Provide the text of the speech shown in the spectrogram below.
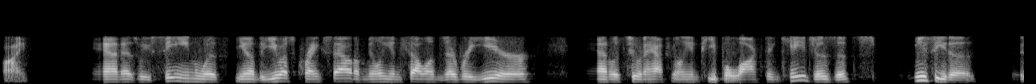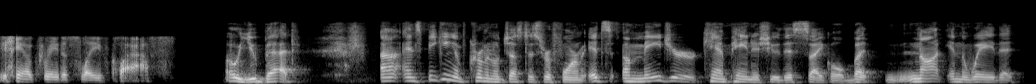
crime. And as we've seen with, you know, the U.S. cranks out a million felons every year, and with two and a half million people locked in cages, it's easy to, you know, create a slave class. Oh, you bet. Uh, and speaking of criminal justice reform, it's a major campaign issue this cycle, but not in the way that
